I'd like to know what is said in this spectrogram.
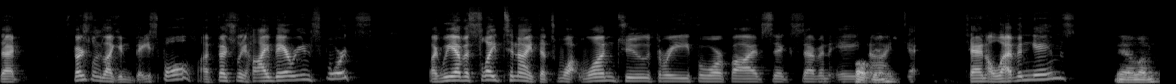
that especially like in baseball, especially high variance sports, Like we have a slate tonight that's what? One, two, three, four, five, six, seven, eight, nine, games. 10, 10, 11 games? Yeah, eleven.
